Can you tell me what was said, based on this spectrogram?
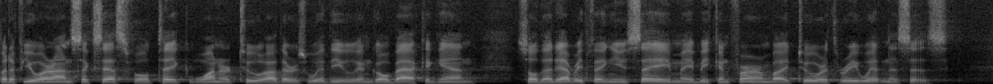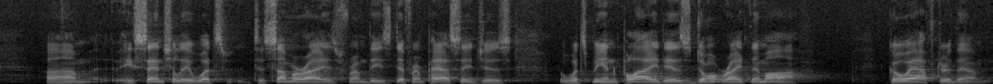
But if you are unsuccessful, take one or two others with you and go back again, so that everything you say may be confirmed by two or three witnesses. Um, essentially, what's to summarize from these different passages, what's being implied is don't write them off. Go after them,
